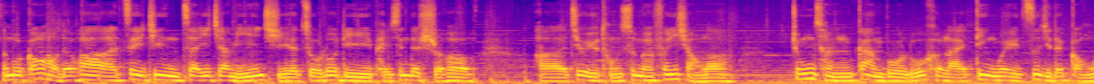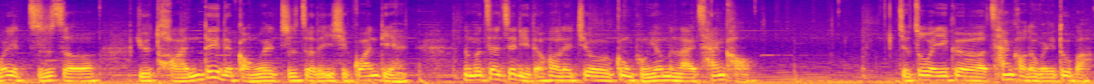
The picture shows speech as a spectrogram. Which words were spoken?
那么刚好的话，最近在一家民营企业做落地培训的时候，啊，就与同事们分享了中层干部如何来定位自己的岗位职责与团队的岗位职责的一些观点。那么在这里的话呢，就供朋友们来参考，就作为一个参考的维度吧。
